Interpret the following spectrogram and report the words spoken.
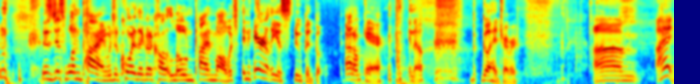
this is just one pine which according they're going to call it lone pine mall which inherently is stupid but i don't care you know But go ahead trevor Um, I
